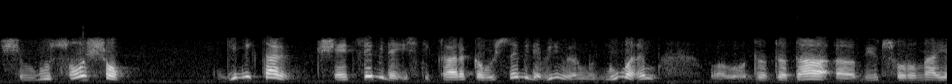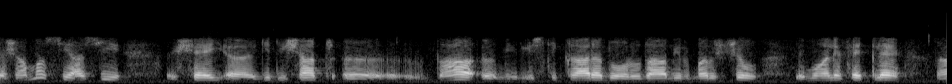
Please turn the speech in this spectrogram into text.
Şimdi bu son şok bir miktar şey etse bile istikrara kavuşsa bile bilmiyorum. Umarım da- daha e, büyük sorunlar yaşanmaz. Siyasi şey e, gidişat e, daha e, bir istikrara doğru daha bir barışçıl muhalefetle e,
